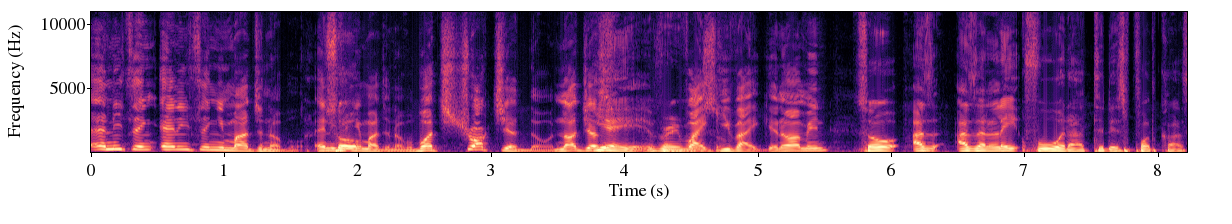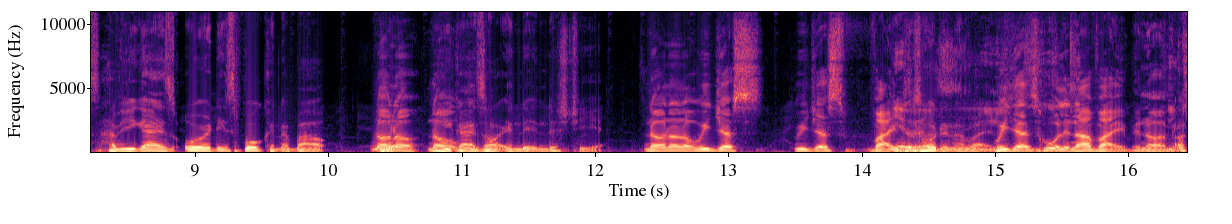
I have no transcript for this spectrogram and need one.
anything anything imaginable, anything So- imaginable, but structured though, not just Yeah, yeah, very vikey vike. You know what I mean? So, as as a late forwarder to this podcast, have you guys already spoken about? No, no, no, You guys we- are in the industry yet. No, no, no. We just we just vibe. Yeah, Just holding a vibe. We just holding our vibe. You know what I He mean?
